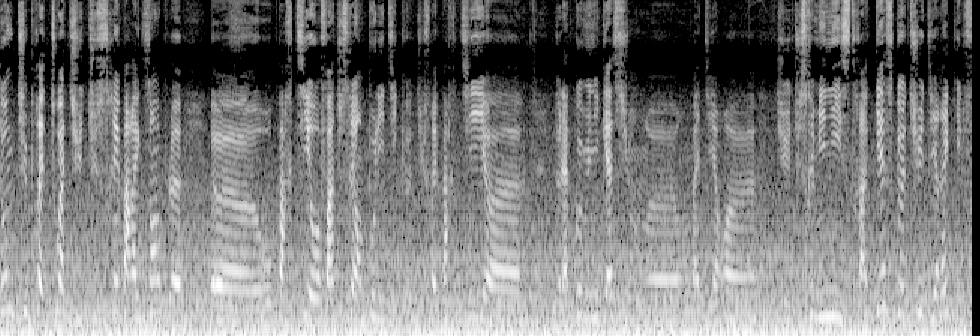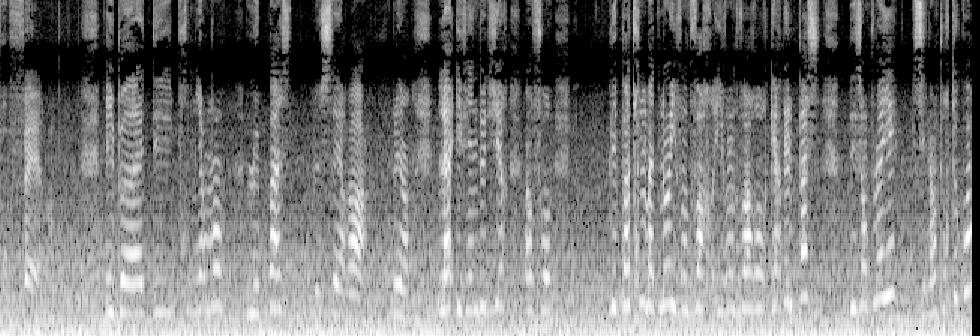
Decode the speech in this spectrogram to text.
Donc tu toi tu, tu serais par exemple euh, au parti, enfin tu serais en politique, tu ferais partie euh, de la communication, euh, on va dire, tu, serais ministre. Qu'est-ce que tu dirais qu'il faut faire? Eh ben, premièrement, le pass ne sert à rien. Là, ils viennent de dire, les patrons maintenant, ils vont devoir, ils vont devoir regarder le pass des employés. C'est n'importe quoi.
